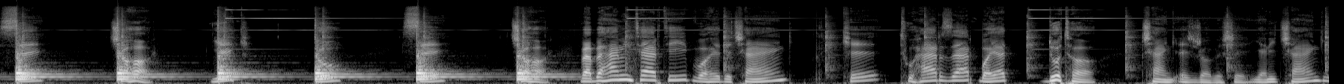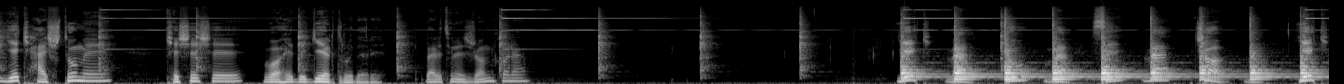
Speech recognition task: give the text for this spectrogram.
سه چهار. یک دو سه چهار. و به همین ترتیب واحد چنگ که تو هر ضرب باید دو تا چنگ اجرا بشه. یعنی چنگ یک هشتم کشش واحد گرد رو داره. براتون اجرا می‌کنم. یک و دو و سه و چهار و یک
